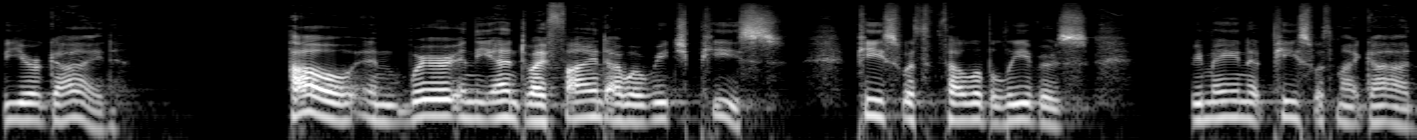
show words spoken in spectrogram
be your guide. How and where in the end do I find I will reach peace? Peace with fellow believers. Remain at peace with my God.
